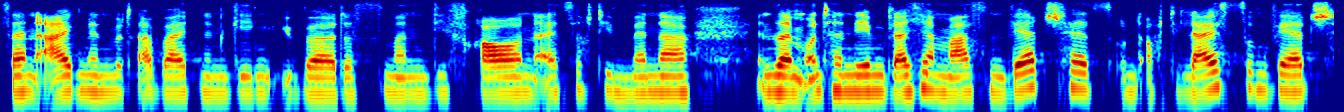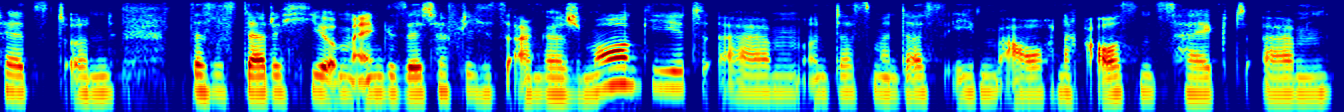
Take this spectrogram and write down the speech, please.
seinen eigenen Mitarbeitenden gegenüber, dass man die Frauen als auch die Männer in seinem Unternehmen gleichermaßen wertschätzt und auch die Leistung wertschätzt und dass es dadurch hier um ein gesellschaftliches Engagement geht ähm, und dass man das eben auch nach außen zeigt. Ähm,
